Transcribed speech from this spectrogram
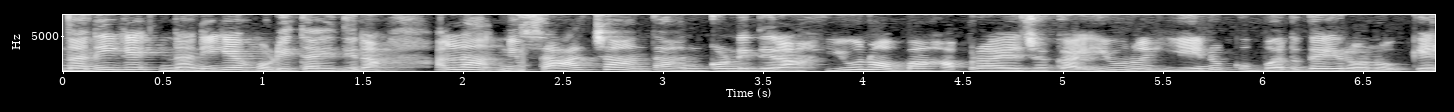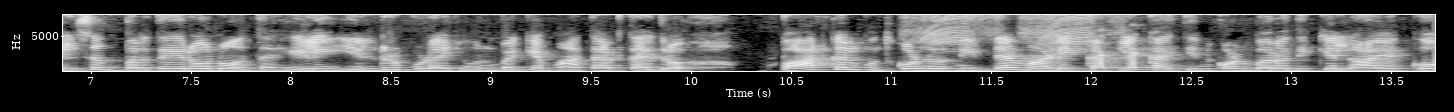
ನನಗೆ ನನಗೆ ಹೊಡಿತಾ ಇದ್ದೀರಾ? ಅಲ್ಲ, ನೀವು ಸಾಚ ಅಂತ ಅಂದ್ಕೊಂಡಿದ್ದೀರಾ ಇವನೊಬ್ಬ ಅಪ್ರಾಯೋಜಕ, ಇವನು ಏನಕ್ಕೂ ಬರದೇ ಇರೋನು ಕೆಲ್ಸಕ್ಕೆ ಬರದೇ ಇರೋನು ಅಂತ ಹೇಳಿ ಎಲ್ಲರೂ ಕೂಡ ಇವನ ಬಗ್ಗೆ ಮಾತಾಡ್ತಾ ಇದ್ರು. ಪಾರ್ಕಲ್ಲಿ ಕುತ್ಕೊಂಡು ನಿದ್ದೆ ಮಾಡಿ ಕಡಲೆಕಾಯಿ ತಿನ್ಕೊಂಡು ಬರೋದಕ್ಕೆ ಲಾಯಕು?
